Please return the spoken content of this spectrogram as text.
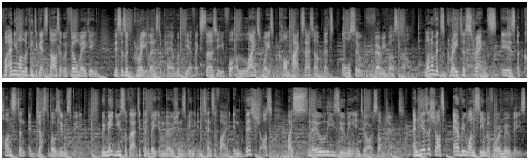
For anyone looking to get started with filmmaking, this is a great lens to pair with the FX30 for a lightweight, compact setup that's also very versatile. One of its greatest strengths is a constant adjustable zoom speed. We made use of that to convey emotions being intensified in this shot by slowly zooming into our subject. And here's a shot everyone's seen before in movies,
